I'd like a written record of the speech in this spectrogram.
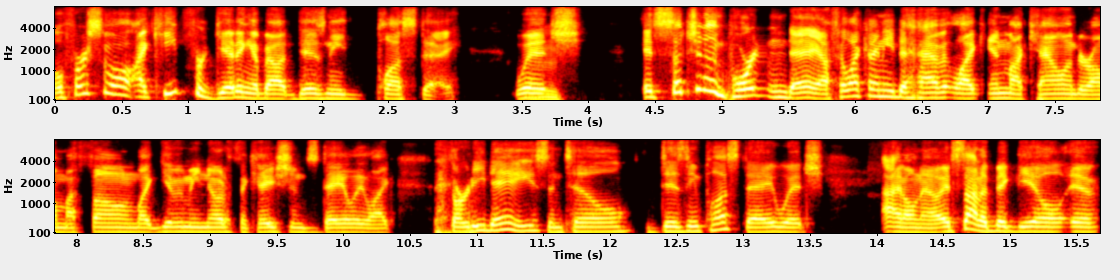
Well, first of all, I keep forgetting about Disney Plus Day, which it's such an important day. I feel like I need to have it like in my calendar on my phone, like giving me notifications daily, like 30 days until Disney Plus Day, which I don't know. It's not a big deal if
